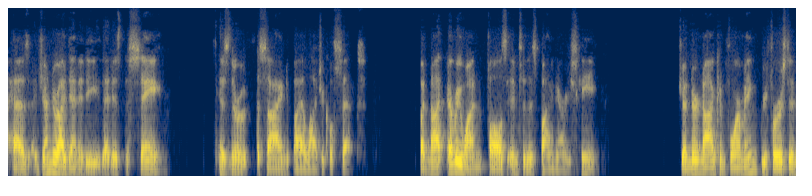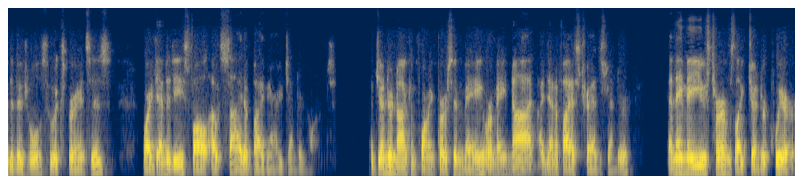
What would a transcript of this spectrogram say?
has a gender identity that is the same as their assigned biological sex. But not everyone falls into this binary scheme. Gender nonconforming refers to individuals who experiences or identities fall outside of binary gender norms. A gender nonconforming person may or may not identify as transgender, and they may use terms like genderqueer,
